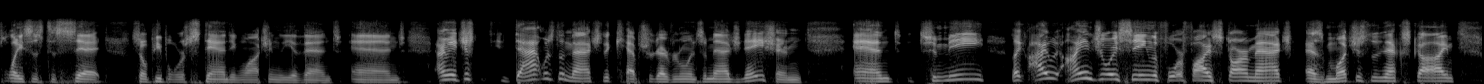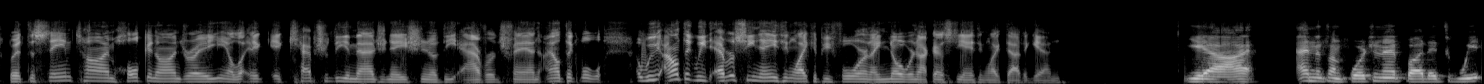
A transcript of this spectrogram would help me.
places to sit, so people were standing watching the event. And I mean, it just that was the match that captured everyone's imagination. And to me, like I I enjoy seeing the four or five star match as much as the next guy, but at the same time, Hulk and Andre, you know, it, it captured the imagination of the average fan. I don't think we'll we I don't think we'd ever seen anything like it before, and I know we're not going to see anything like that again. Yeah, I, and it's unfortunate, but it's weird.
